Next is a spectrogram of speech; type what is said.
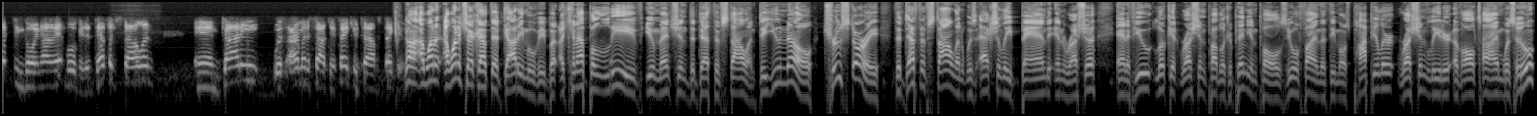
acting going on in that movie. The death of Stalin and Gotti with Armand Assante. Thank you, Tom. Thank you. No, I want to I want to check out that Gotti movie, but I cannot believe you mentioned the death of Stalin. Do you know? True story. The death of Stalin was actually banned in Russia, and if you look at Russian public opinion polls, you will find that the most popular Russian leader of all time was who?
